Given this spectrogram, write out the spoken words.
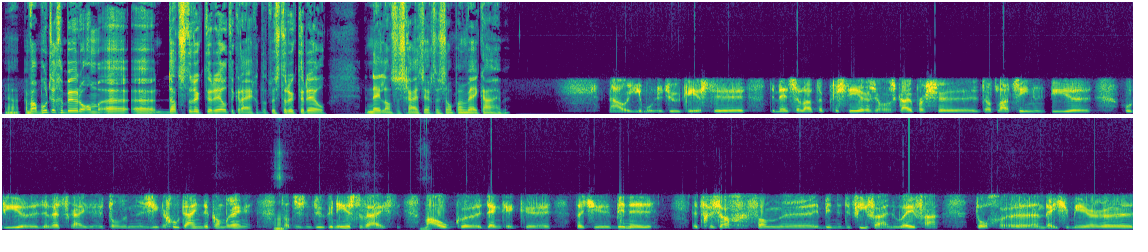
Ja. En wat moet er gebeuren om uh, uh, dat structureel te krijgen? Dat we structureel Nederlandse scheidsrechters op een WK hebben? Nou, je moet natuurlijk eerst uh, de mensen laten presteren zoals Kuipers dat laat zien. Die, hoe die de wedstrijden tot een goed einde kan brengen. Hm. Dat is natuurlijk een eerste vereiste. Maar ook denk ik dat je binnen het gezag van uh, binnen de FIFA en de UEFA toch uh, een beetje meer uh,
